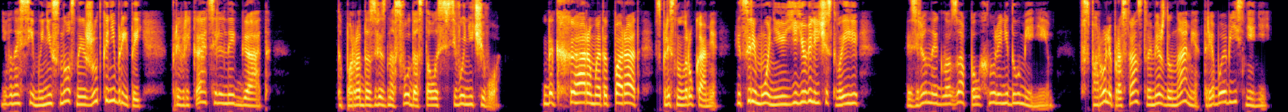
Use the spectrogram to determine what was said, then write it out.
Невыносимый, несносный, жутко небритый, привлекательный гад. До парада звездносвода осталось всего ничего. «Да к харам этот парад!» — всплеснула руками. «И церемонии, и ее величество, и...» Зеленые глаза полыхнули недоумением. Вспороли пространство между нами, требуя объяснений.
